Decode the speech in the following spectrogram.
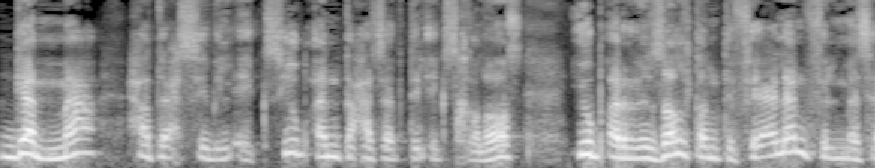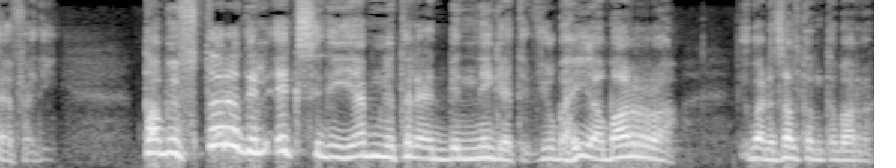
جمع هتحسب ال x يبقى أنت حسبت ال x خلاص. يبقى ال resultant فعلا في المسافة دي. طب افترض ال x دي يا ابني طلعت بال negative يبقى هي بره يبقى ال resultant بره.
